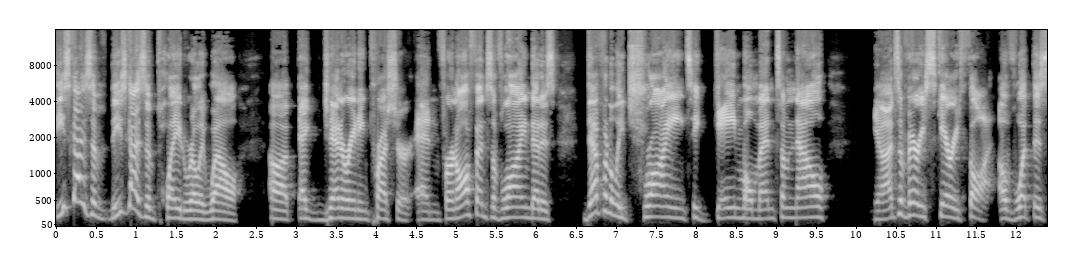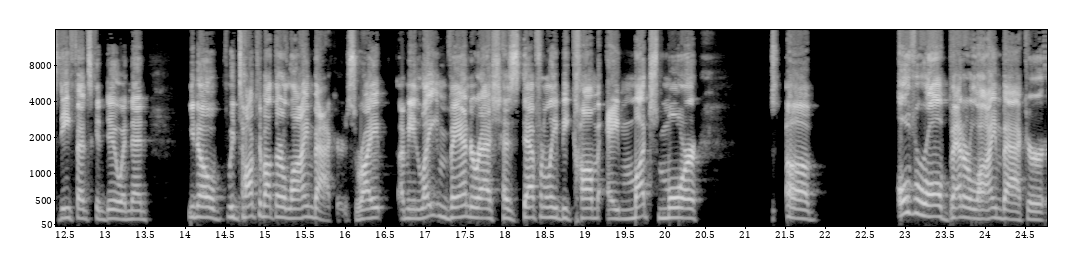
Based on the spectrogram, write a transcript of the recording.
these guys have these guys have played really well uh, at generating pressure, and for an offensive line that is definitely trying to gain momentum now. You know, that's a very scary thought of what this defense can do. And then, you know, we talked about their linebackers, right? I mean, Leighton Vander Esch has definitely become a much more uh overall better linebacker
